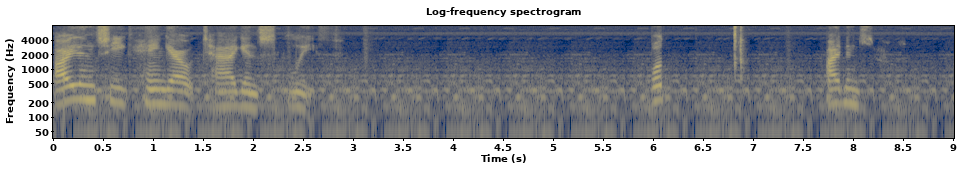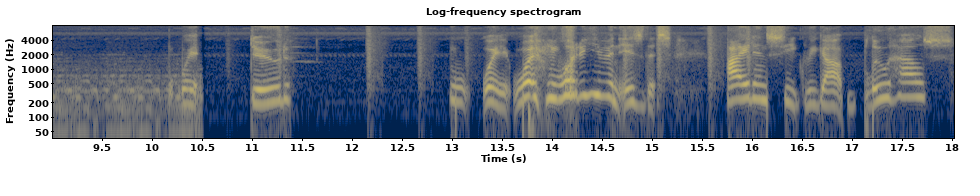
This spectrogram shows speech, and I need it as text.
Hide and seek, hangout, tag, and spleef. What? Hide and wait, dude. Wait, what? What even is this? Hide and seek. We got blue house,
